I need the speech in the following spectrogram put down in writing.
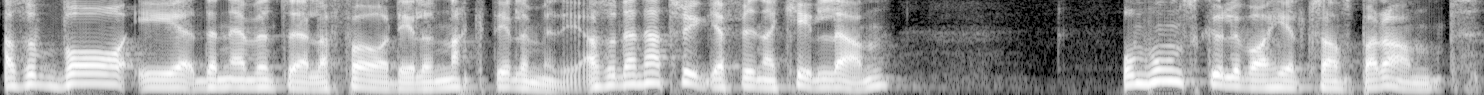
Alltså vad är den eventuella fördelen och nackdelen med det? Alltså den här trygga fina killen, om hon skulle vara helt transparent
